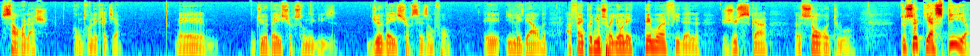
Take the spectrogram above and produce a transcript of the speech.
sans relâche contre les chrétiens. Mais Dieu veille sur son Église, Dieu veille sur ses enfants, et il les garde afin que nous soyons les témoins fidèles jusqu'à euh, son retour. Tous ceux qui aspirent,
